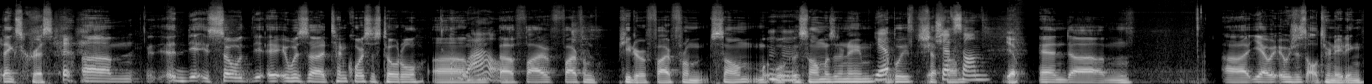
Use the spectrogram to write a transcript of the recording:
Thanks, Chris. Um, so it it was uh, ten courses total. Um, Oh, wow. Uh, five five from Peter, five from Psalm. What What, Psalm was her name? I Mm-hmm. Believe Chef, Chef Psalm. Som. yep. And um, uh, yeah, it was just alternating.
